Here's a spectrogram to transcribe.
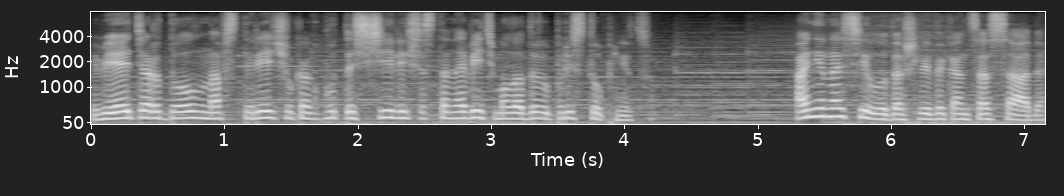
Ветер дул навстречу, как будто сились остановить молодую преступницу. Они на силу дошли до конца сада.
